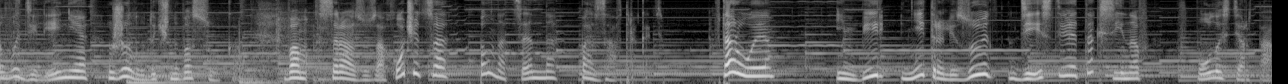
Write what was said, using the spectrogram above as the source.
выделение желудочного сока. Вам сразу захочется полноценно позавтракать. Второе. Имбирь нейтрализует действие токсинов в полости рта.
